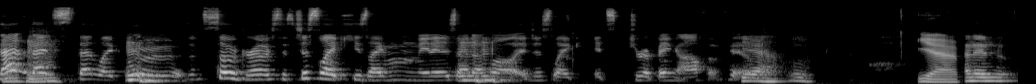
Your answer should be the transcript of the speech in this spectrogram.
That Mhm. that's that like ooh, that's so gross. It's just like he's like mm, it is Mhm. edible. It just like it's dripping off of him. Yeah. Ooh. Yeah, And then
